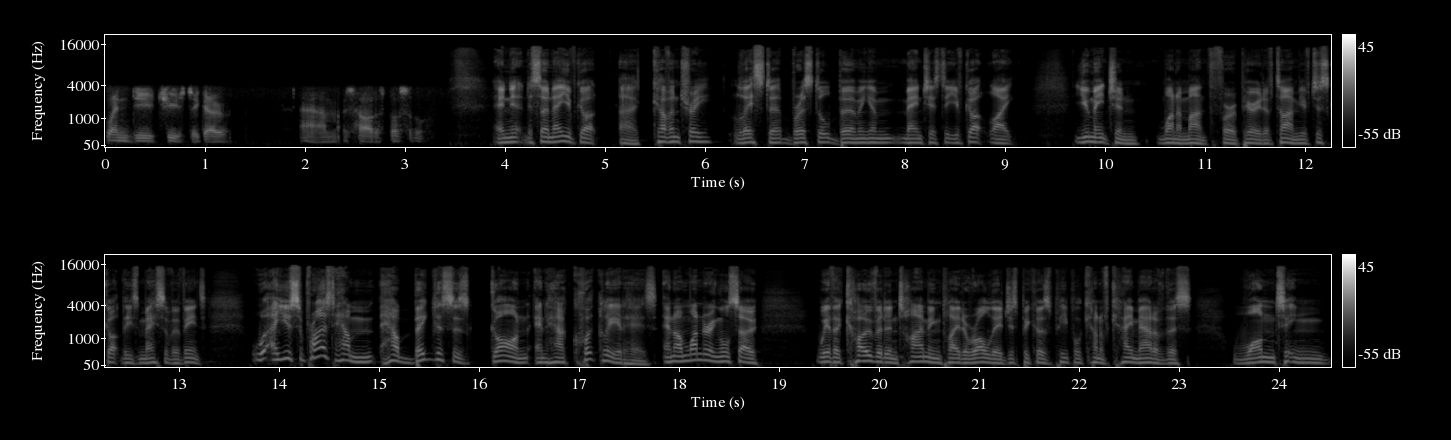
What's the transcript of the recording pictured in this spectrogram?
when do you choose to go um, as hard as possible. and so now you've got uh, Coventry, Leicester, Bristol, Birmingham, Manchester. You've got like you mentioned one a month for a period of time. You've just got these massive events. Are you surprised how how big this has gone and how quickly it has? And I'm wondering also whether COVID and timing played a role there, just because people kind of came out of this wanting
